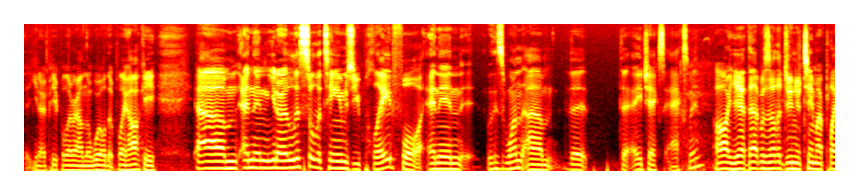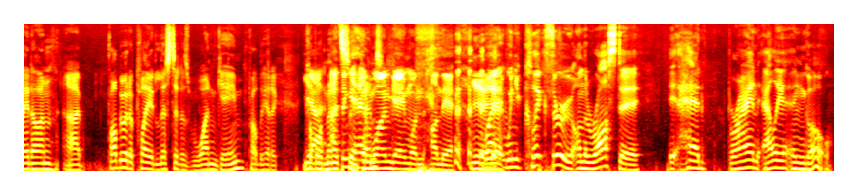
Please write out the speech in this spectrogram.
you know people around the world that play hockey, um, and then you know it lists all the teams you played for, and then there's one um, the the Ajax Axemen. Oh yeah, that was another junior team I played on. I probably would have played listed as one game. Probably had a couple Yeah, of minutes. I think it had Pens. one game on on there. Yeah, but yeah. when you click through on the roster, it had Brian Elliott in goal.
